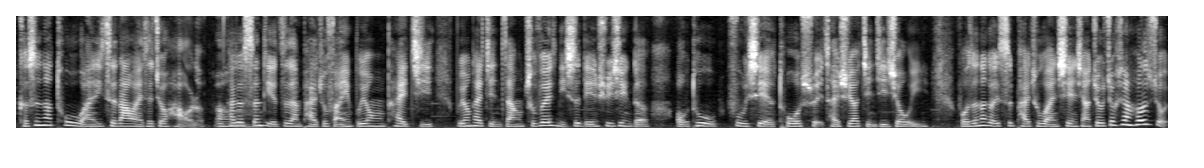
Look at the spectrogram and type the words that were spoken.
可是那吐完一次拉完一次就好了，他就身体的自然排出反应，不用太急，不用太紧张，除非你是连续性的呕吐、腹泻、脱水才需要紧急就医，否则那个一次排出完现象就就像喝酒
